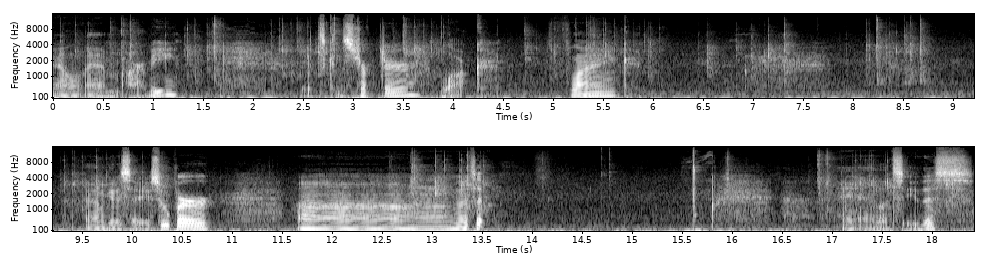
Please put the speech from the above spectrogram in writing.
lmrb. It's constructor block flag. I'm going to say super. Uh, that's it. And let's see this.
